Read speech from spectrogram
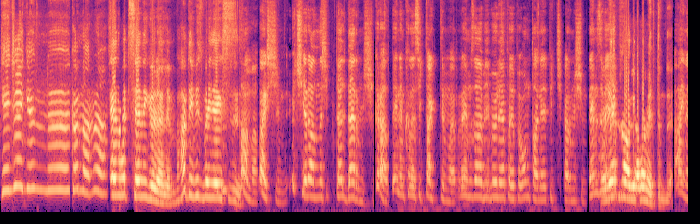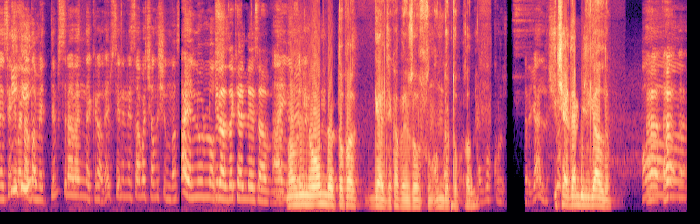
Gece gündüz kanarım. En aç seni görelim. Hadi biz beceriksiziz. Tamam bak şimdi. 3 yere anlaş iptal dermiş. Kral benim klasik taktiğim var. Remzi abi böyle yapa yapa 10 tane epik çıkarmışım. Remzi Bey Remzi abi adam ettim de. aynen seni ben adam ettim. Sıra bende kral. Hep senin hesaba çalışılmaz. Hayırlı uğurlu olsun. Biraz da kelle hesabımız. Aynen. Ronaldinho 14 topa gelecek haberiniz olsun. 14 top kaldı. Allah korusun. Geldi. Şu... İçeriden bilgi aldım. Aa,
